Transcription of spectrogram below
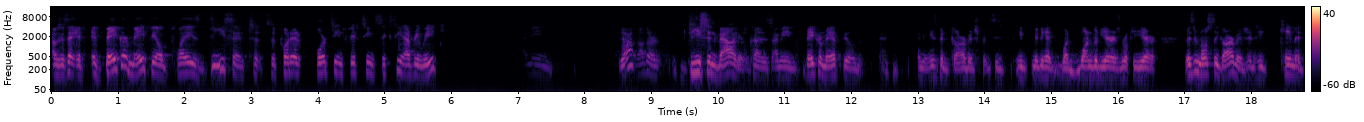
I was gonna say if, if Baker Mayfield plays decent to, to put it 14, 15, 16 every week, I mean, yeah, another decent value because I mean Baker Mayfield, I mean he's been garbage for he's, he maybe had one one good year his rookie year, but he's been mostly garbage and he came at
